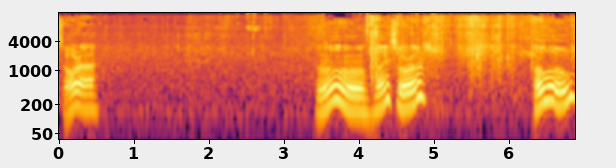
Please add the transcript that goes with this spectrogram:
Sora. Oh, hi, Sora. Hello.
